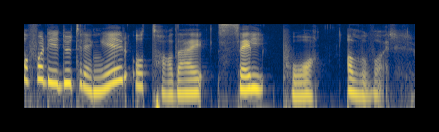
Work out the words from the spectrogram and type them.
Og fordi du trenger å ta deg selv på alvor.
